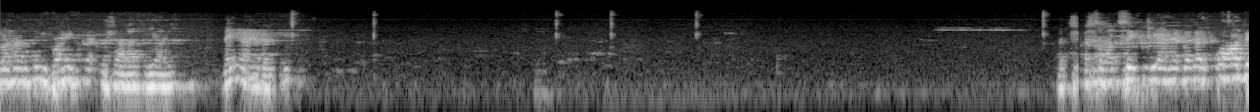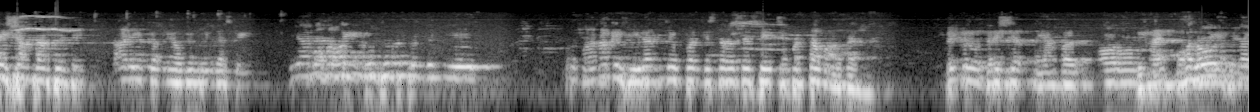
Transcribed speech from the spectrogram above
बाहर भी का इशारा किया है। नहीं आया बल्कि। अच्छा सेट किया है मगर बहुत ही शानदार फील्डिंग तारीफ़ करनी होगी फील्डर्स की ये बहुत ही खूबसूरत फील्डिंग की तो माना कि हिरन के ऊपर जिस तरह से से झपट्टा मारता है बिल्कुल वो दृश्य यहाँ पर। और दिखाया बहुत रोज हुए।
